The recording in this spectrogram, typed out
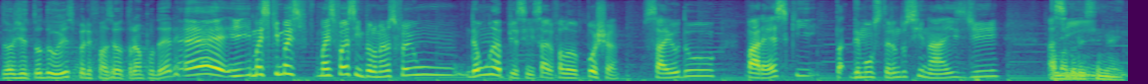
Precisou de tudo isso pra ele fazer o trampo dele? é, e, mas que mas, mas foi assim, pelo menos foi um. Deu um up, assim, sabe? Falou, poxa, saiu do. Parece que tá demonstrando sinais de. Assim, Amadurecimento.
